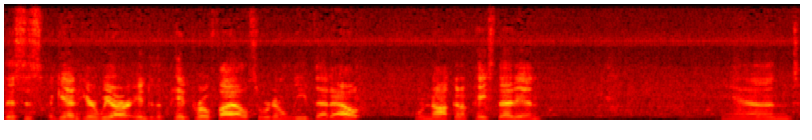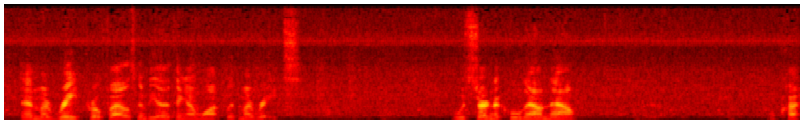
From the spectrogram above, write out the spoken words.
this is, again, here we are into the PID profile, so we're going to leave that out. We're not going to paste that in. And, and my rate profile is going to be the other thing I want with my rates. It's starting to cool down now. Okay.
